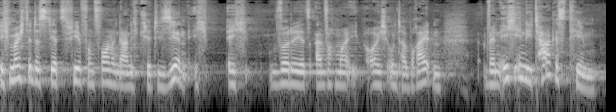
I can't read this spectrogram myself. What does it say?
Ich möchte das jetzt hier von vorne gar nicht kritisieren. Ich, ich würde jetzt einfach mal euch unterbreiten. Wenn ich in die Tagesthemen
